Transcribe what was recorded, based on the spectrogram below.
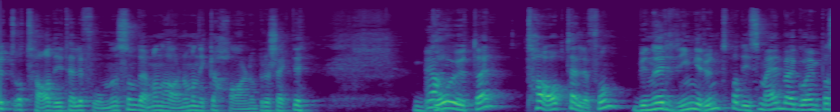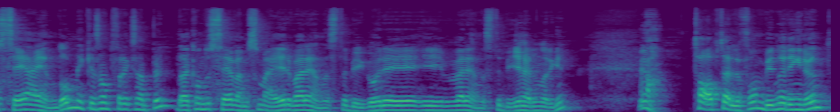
ut og ta de telefonene som det man har når man ikke har noen prosjekter. Gå ja. ut der, Ta opp telefonen, begynne å ringe rundt på de som eier. Bare gå inn på Se eiendom, ikke sant, f.eks. Der kan du se hvem som eier hver eneste bygård i, i hver eneste by i hele Norge. Ja. Ta opp telefonen, begynn å ringe rundt.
